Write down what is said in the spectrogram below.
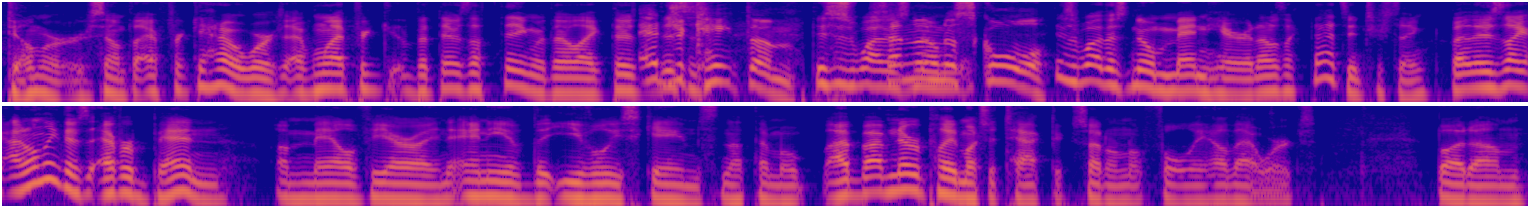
dumber or something. I forget how it works. I, well, I forget, but there's a thing where they're like, there's this is- Educate them. This is why Send there's them no to school. This is why there's no men here, and I was like, that's interesting. But there's like, I don't think there's ever been a male Viera in any of the Ivalice games. Not that mo- I've, I've never played much of Tactics, so I don't know fully how that works. But um,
